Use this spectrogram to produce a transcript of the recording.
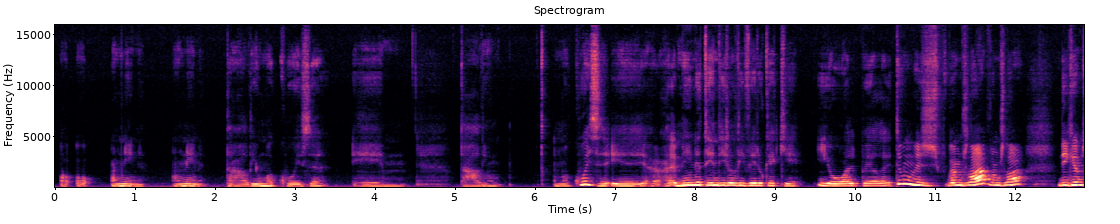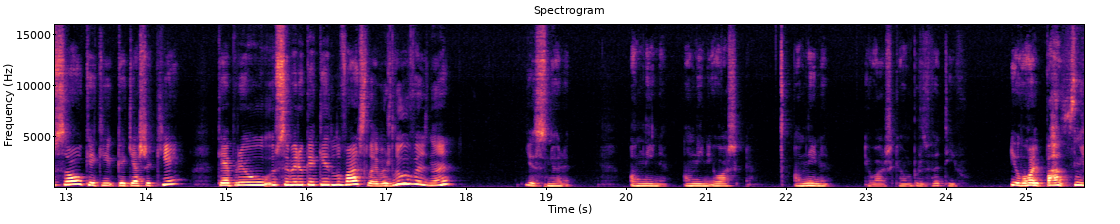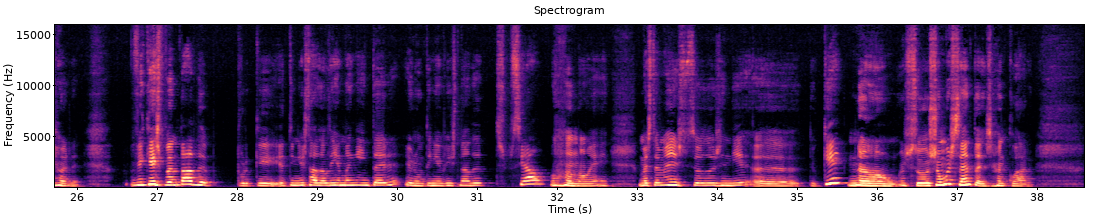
Oh, oh, oh menina, oh menina, está ali uma coisa. Está é, ali um, uma coisa. É, a menina tem de ir ali ver o que é que é. E eu olho para ela, então, mas vamos lá, vamos lá. Diga-me só o que, é que, o que é que acha que é. Que é para eu saber o que é que é de levar, se leva as luvas, não é? E a senhora, oh menina, oh menina, eu acho. Oh menina, eu acho que é um preservativo. Eu olho para a senhora, fiquei espantada, porque eu tinha estado ali a manhã inteira, eu não tinha visto nada de especial, não é? Mas também as pessoas hoje em dia, uh, o quê? Não, as pessoas são umas santas, claro.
